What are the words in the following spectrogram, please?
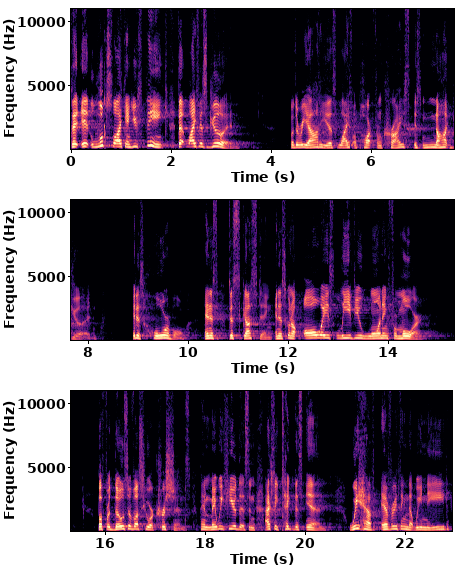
that it looks like and you think that life is good. But the reality is, life apart from Christ is not good. It is horrible and it's disgusting and it's going to always leave you wanting for more. But for those of us who are Christians, man, may we hear this and actually take this in. We have everything that we need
